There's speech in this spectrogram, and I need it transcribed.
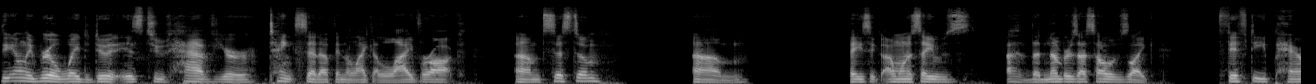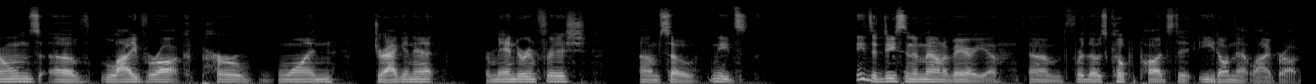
the only real way to do it is to have your tank set up in like a live rock um, system. Um, basic, I want to say it was uh, the numbers I saw was like 50 pounds of live rock per one dragonet or mandarin fish. Um, so needs needs a decent amount of area um, for those copepods to eat on that live rock.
